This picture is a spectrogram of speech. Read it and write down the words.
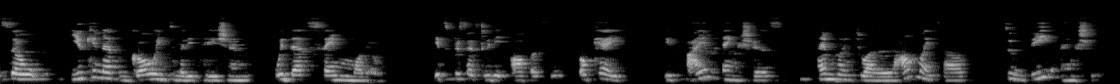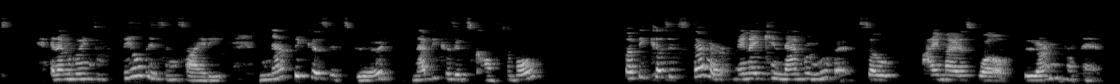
So you cannot go into meditation with that same model. It's precisely the opposite. Okay, if I am anxious, I'm going to allow myself to be anxious. And I'm going to feel this anxiety, not because it's good, not because it's comfortable, but because it's there and I cannot remove it. So I might as well learn from it,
